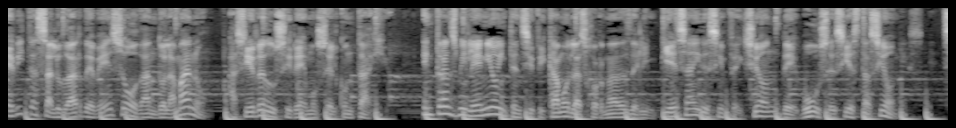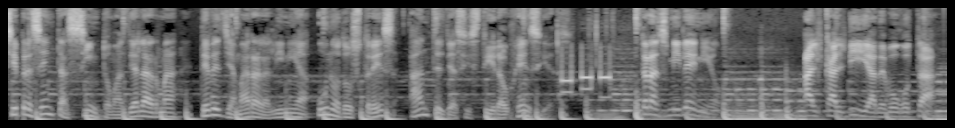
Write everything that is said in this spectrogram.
Evita saludar de beso o dando la mano, así reduciremos el contagio. En Transmilenio intensificamos las jornadas de limpieza y desinfección de buses y estaciones. Si presentas síntomas de alarma, debes llamar a la línea 123 antes de asistir a urgencias. Transmilenio, Alcaldía de Bogotá.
